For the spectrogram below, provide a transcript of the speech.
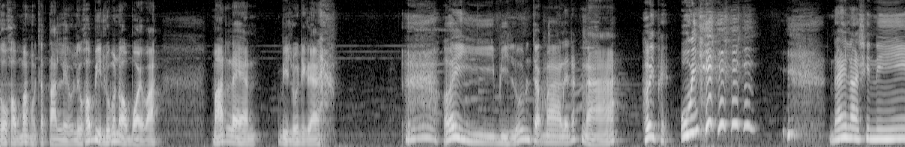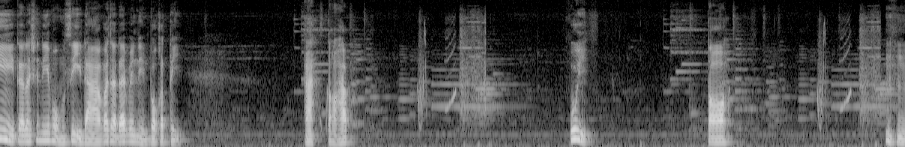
ตัวคอมมอนผมจะตันเร็วหรือเขาบีดรุ่นมันออกบ่อยวะมาร์ทแลนด์ บีดรูดอีกแล้ว เฮ้ย บีรุ่นจะมาเลยนักหนา เฮ้ยเพอุ้ย ได้ราชินี แต่ราชินีผมสี่ดาวก็จะได้เป็นหินปกติ อะ ต่อครับ อุ้ย ต่อ อือหื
